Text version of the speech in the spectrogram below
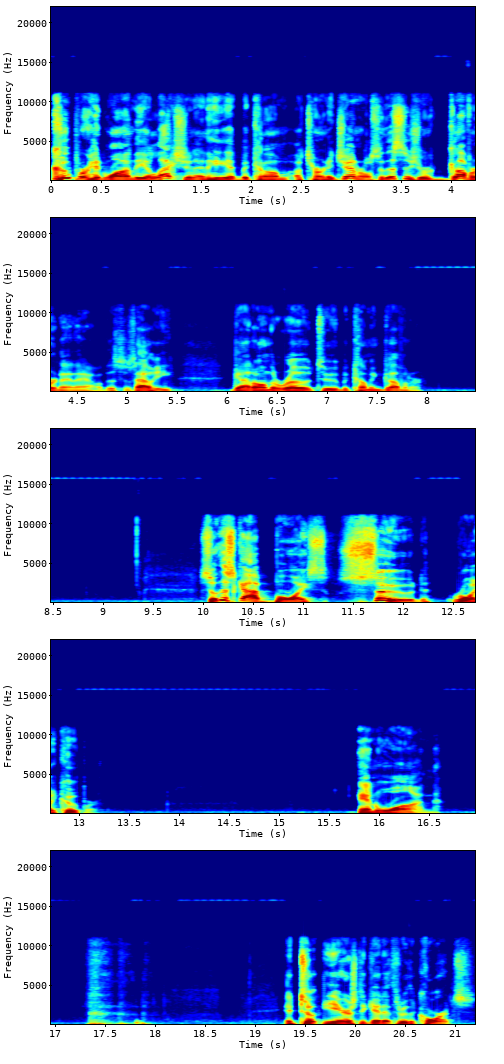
Cooper had won the election and he had become attorney general. So this is your governor now. This is how he got on the road to becoming governor. So this guy Boyce sued Roy Cooper and won. it took years to get it through the courts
